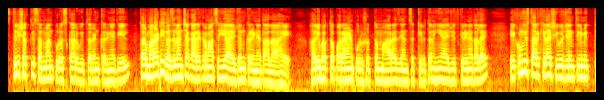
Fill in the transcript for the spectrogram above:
स्त्री शक्ती सन्मान पुरस्कार वितरण करण्यात येईल. तर मराठी गझलांच्या कार्यक्रमाचंही आयोजन करण्यात आलं आहे. हरिभक्त परायण पुरुषोत्तम महाराज यांचं कीर्तनही आयोजित करण्यात आलं आहे एकोणवीस तारखेला शिवजयंतीनिमित्त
